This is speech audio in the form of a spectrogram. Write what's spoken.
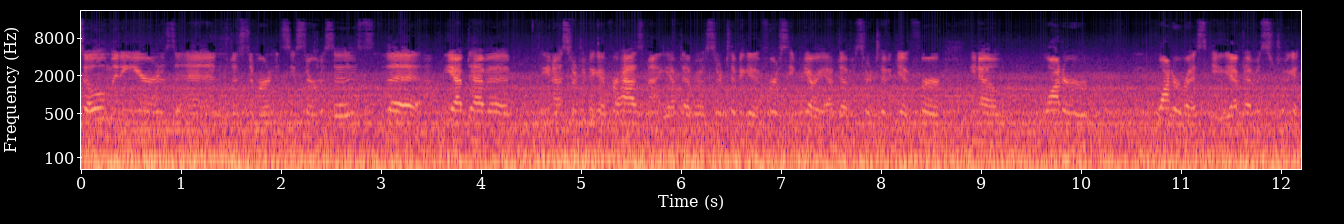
so many years in just emergency services that you have to have a you know certificate for hazmat, you have to have a certificate for CPR, you have to have a certificate for you know water water rescue, you have to have a certificate.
